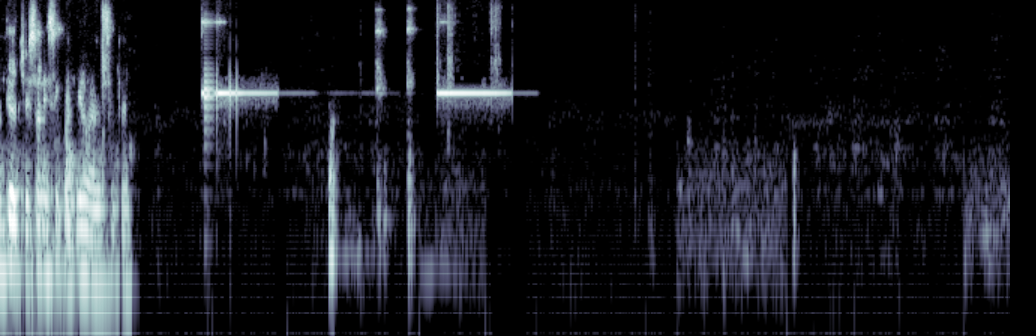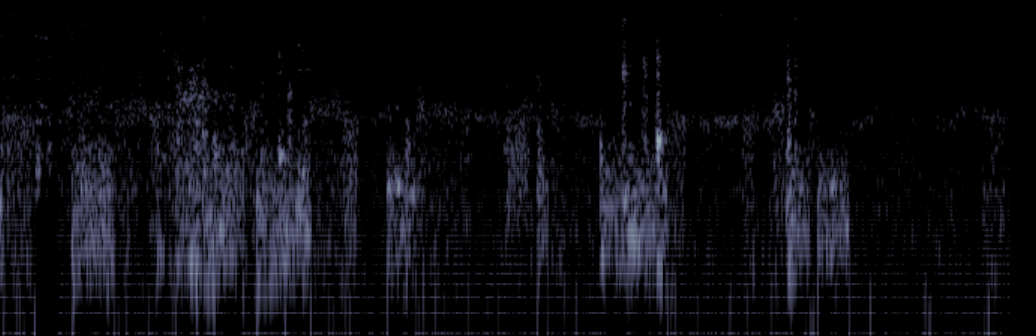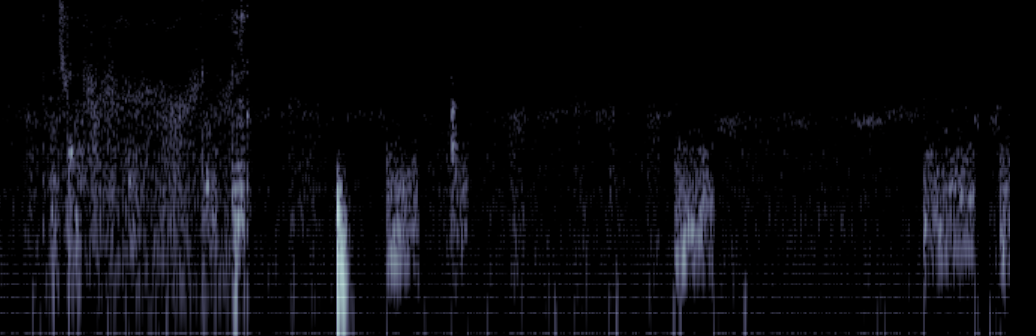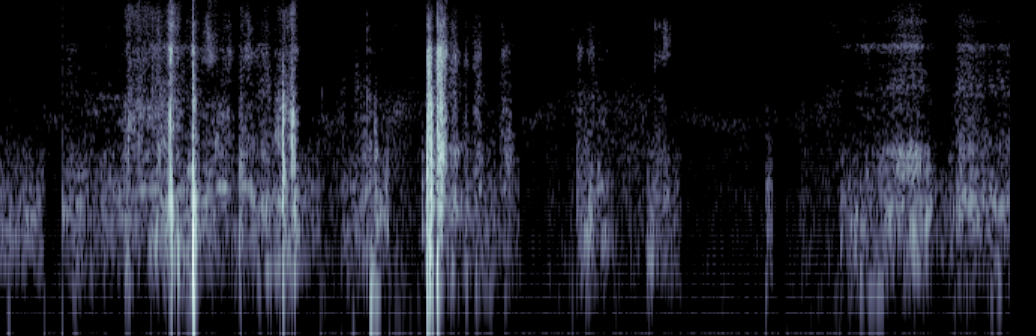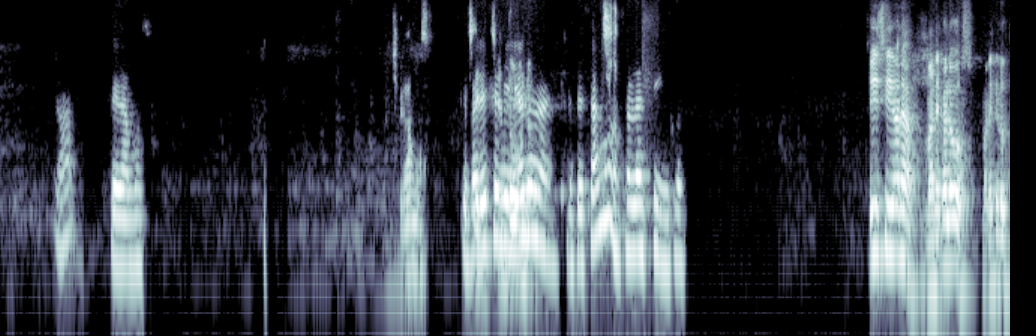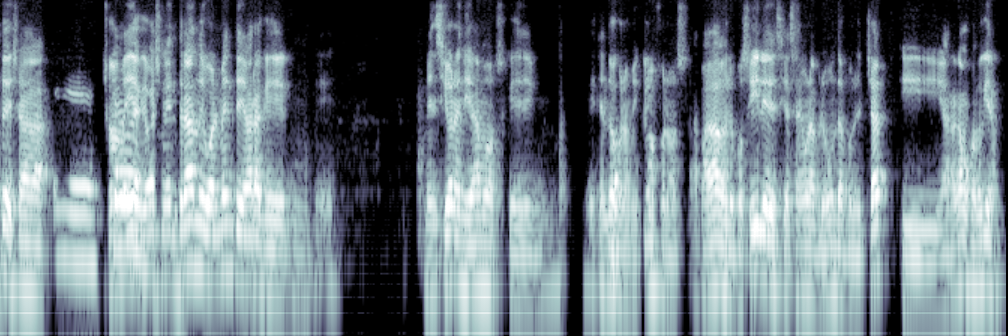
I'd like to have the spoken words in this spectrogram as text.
28 y Sony 59, así que. Llegamos. Llegamos. ¿Te parece, Emiliano? ¿Empezamos? Son las 5. Sí, sí, Ana, manejalo vos, manejalo ustedes. Ya, eh, yo a medida que vayan entrando, igualmente, ahora que eh, mencionan, digamos, que estén todos con los micrófonos apagados de lo posible, si hacen alguna pregunta por el chat y arrancamos cuando quieran.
